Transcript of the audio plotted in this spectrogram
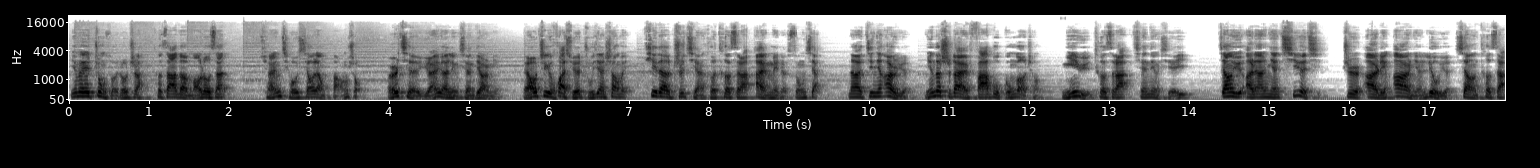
因为众所周知啊，特斯拉的 Model 3全球销量榜首。而且远远领先第二名，LG 化学逐渐上位，替代了之前和特斯拉暧昧的松下。那今年二月，宁德时代发布公告称，拟与特斯拉签订协议，将于二零二零年七月起至二零二二年六月向特斯拉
